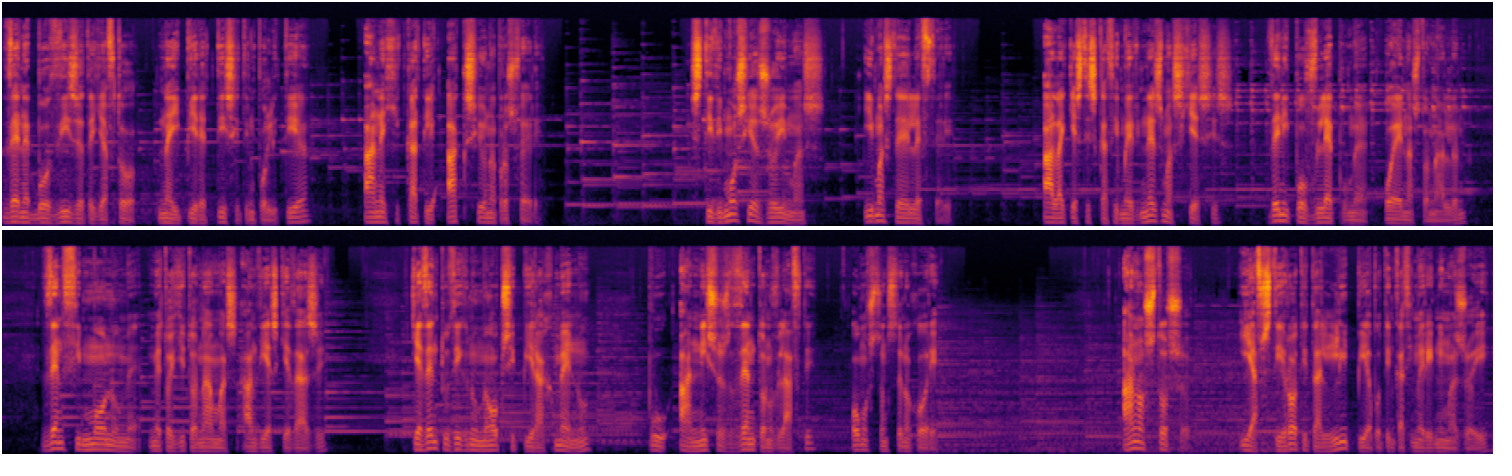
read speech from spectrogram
δεν εμποδίζεται γι' αυτό να υπηρετήσει την πολιτεία αν έχει κάτι άξιο να προσφέρει. Στη δημόσια ζωή μας είμαστε ελεύθεροι, αλλά και στις καθημερινές μας σχέσεις δεν υποβλέπουμε ο ένας τον άλλον, δεν θυμώνουμε με το γείτονά μας αν διασκεδάζει και δεν του δείχνουμε όψη πειραχμένου που αν ίσως δεν τον βλάφτει, όμως τον στενοχωρεί. Αν ωστόσο η αυστηρότητα λείπει από την καθημερινή μας ζωή,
